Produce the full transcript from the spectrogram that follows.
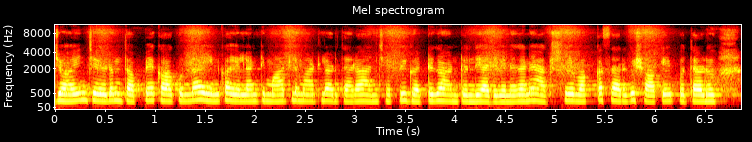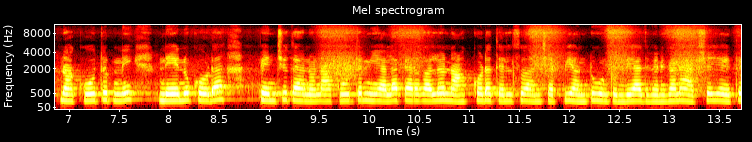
జాయిన్ చేయడం తప్పే కాకుండా ఇంకా ఇలాంటి మాటలు మాట్లాడతారా అని చెప్పి గట్టిగా అంటుంది. అది వినగానే అక్షయ్ ఒక్కసారిగా షాక్ అయిపోతాడు. నా కూతుర్ని నేను కూడా పెంచుతాను. నా కూతుర్ని ఎలా పెరగాలో నాకు కూడా తెలుసు అని చెప్పి అంటూ ఉంటుంది. అది వినగానే అక్షయ్ అయితే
